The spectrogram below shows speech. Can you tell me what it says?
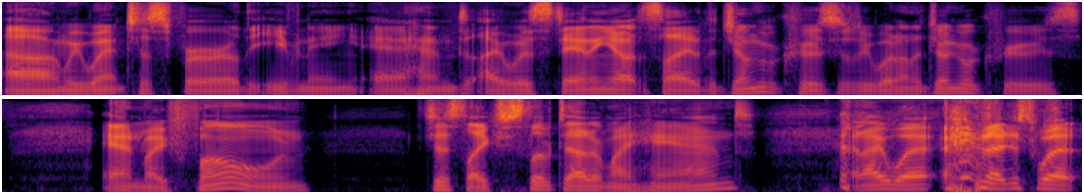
um, we went just for the evening and i was standing outside of the jungle cruise because we went on the jungle cruise and my phone just like slipped out of my hand and i went and i just went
